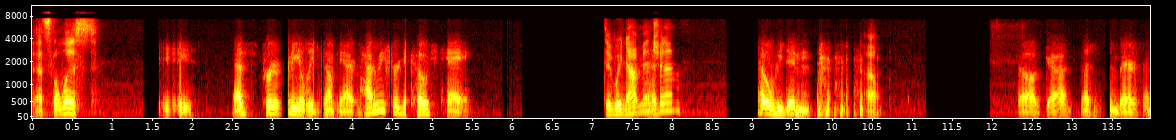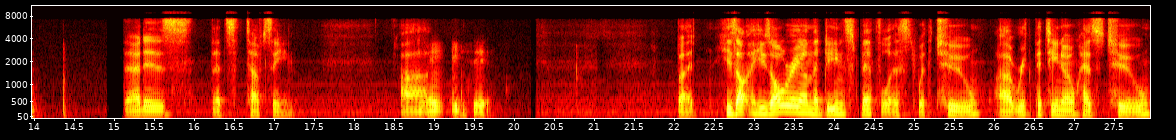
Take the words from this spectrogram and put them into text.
That's the list. Jeez, that's pretty elite company. How do we forget Coach K? Did we not mention him? No, we didn't. Oh. Oh God, that's embarrassing. That is that's a tough scene. Uh, I hate to see it. but he's he's already on the Dean Smith list with two. Uh, Rick Pitino has two.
